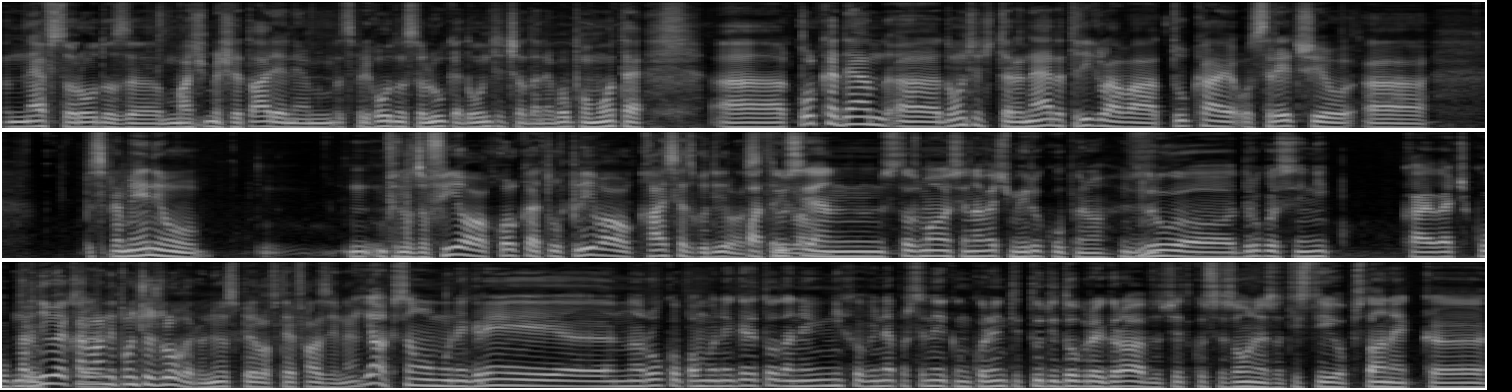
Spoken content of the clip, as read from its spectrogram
ne v sorodu z mešetarjenjem, s prihodnostjo Luke Dončiča, da ne bo pomote. Uh, koliko je Dejan uh, Dončič, trener Triglava, tukaj osrečil, uh, spremenil filozofijo, koliko je tu vplival, kaj se je zgodilo? Pa tu si je s to zmago največ miru kupil, no. z drugo, drugo si ni kaj več kupil. Naredil je kar lani Tončo žlogar, ni uspelo v tej fazi. Ne? Ja, samo mu ne gre eh, na roko, pa mu ne gre to, da ne, njihovi neposredni konkurenti tudi dobro igrajo v začetku sezone za tisti obstanek. eh,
